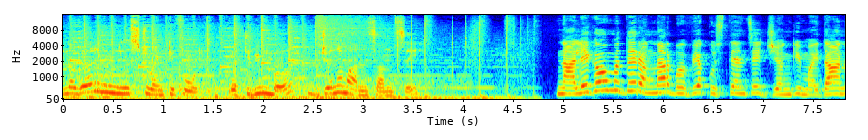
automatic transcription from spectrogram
नगर न्यूज ट्वेंटी फोर प्रतिबिंब जनमानसांचे. नालेगावमध्ये रंगणार भव्य कुस्त्यांचे जंगी मैदान.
